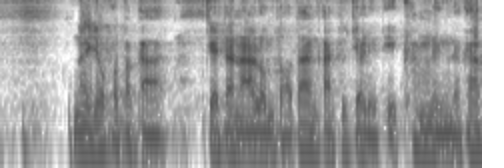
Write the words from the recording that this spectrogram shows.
58 นายกก็ประกาศ เจตนารมณ์ต่อต้านการทุจริตอีกครั้งหนึ่งนะครับ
